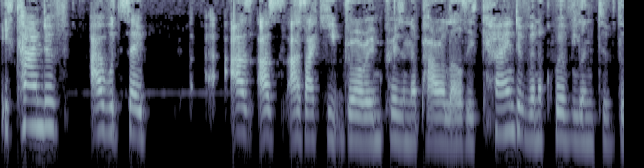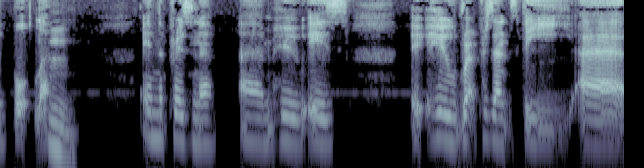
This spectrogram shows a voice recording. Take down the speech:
he's kind of, I would say, as as as I keep drawing prisoner parallels, he's kind of an equivalent of the butler Mm. in the prisoner, um, who is who represents the uh,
